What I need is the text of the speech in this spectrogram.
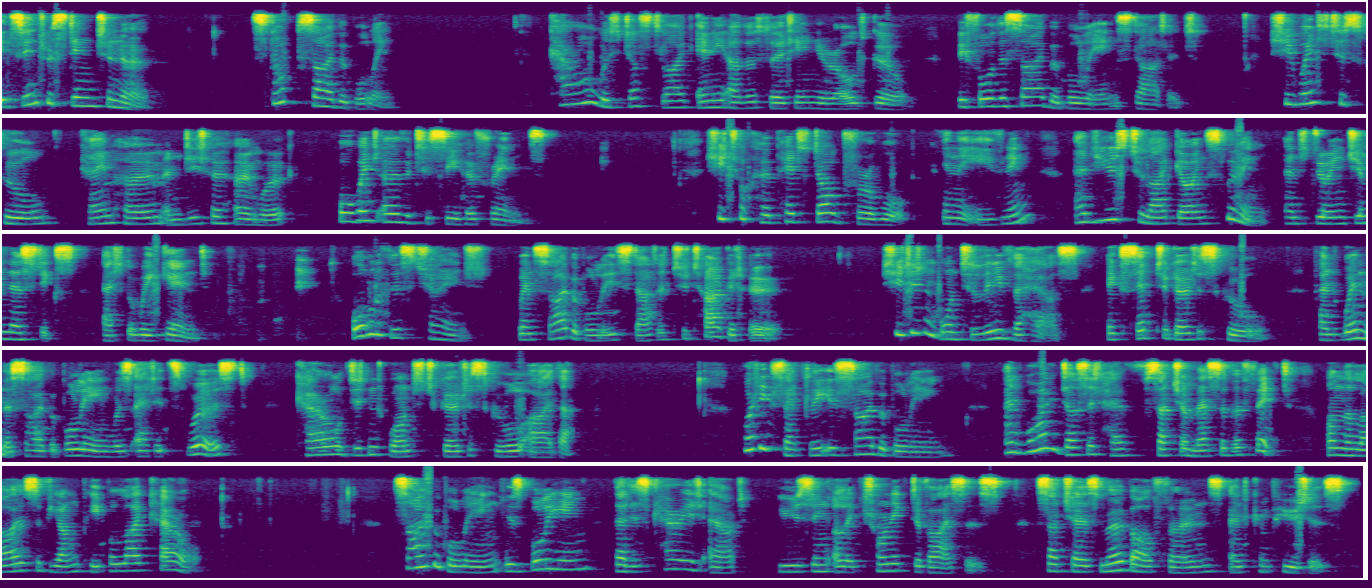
It's interesting to know. Stop cyberbullying. Carol was just like any other 13 year old girl before the cyberbullying started. She went to school, came home and did her homework, or went over to see her friends. She took her pet dog for a walk in the evening and used to like going swimming and doing gymnastics at the weekend. All of this changed when cyberbullies started to target her. She didn't want to leave the house except to go to school, and when the cyberbullying was at its worst, Carol didn't want to go to school either. What exactly is cyberbullying? And why does it have such a massive effect on the lives of young people like Carol? Cyberbullying is bullying that is carried out using electronic devices such as mobile phones and computers,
